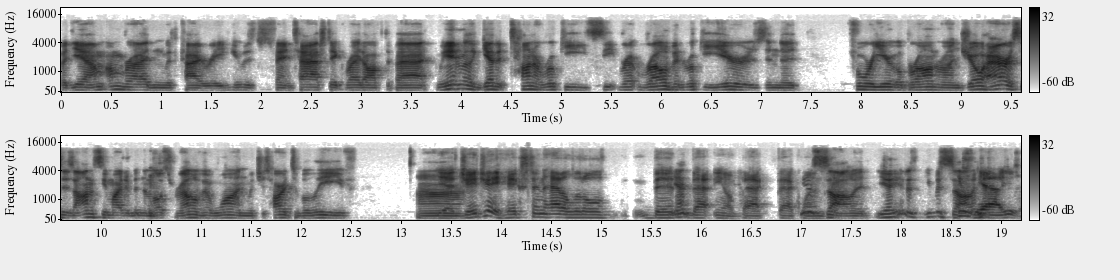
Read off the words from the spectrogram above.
but yeah, I'm, I'm riding with Kyrie. He was just fantastic right off the bat. We didn't really get a ton of rookie relevant rookie years in the four year LeBron run. Joe Harris is honestly might have been the most relevant one, which is hard to believe. Uh, yeah, JJ Hickson had a little bit yeah, that you know back back he when solid. Yeah, he was, he was solid. Yeah, he was,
